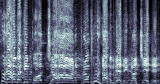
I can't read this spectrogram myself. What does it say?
তোরা আমাকে পথ কাছে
